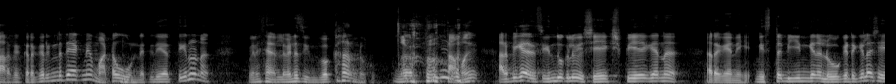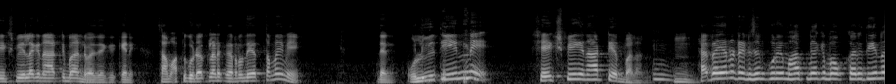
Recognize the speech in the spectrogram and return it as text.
තර්ක කර කර ඉන්න දෙයක් නෑ. මට ඕන නැති දෙයක් තියෙනවනේ වෙන channel වෙන සින්දුවක් අහන්නකෝ. තමන් අර අපි කිය සින්දු කළුවේ ෂේක්ස්පියර් ගැන අර ගැන මිස්ටර් බීන් ගැන ලෝකෙට කියලා ෂේක්ස්පියර්ලාගේ නාට්‍ය බලන්න බෑ ඒක කියන්නේ සම අපි ගොඩක් වෙලාට කරන දෙයක් තමයි මේ. දැන් ඔළුවේ තියෙන්නේ ෂේක්ස්පියර්ගේ නාට්‍යයක් බලන්න. හැබැයි යන ටෙනිසන් කුරේ මහත්මයාගේ මොකක් හරි තියෙන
